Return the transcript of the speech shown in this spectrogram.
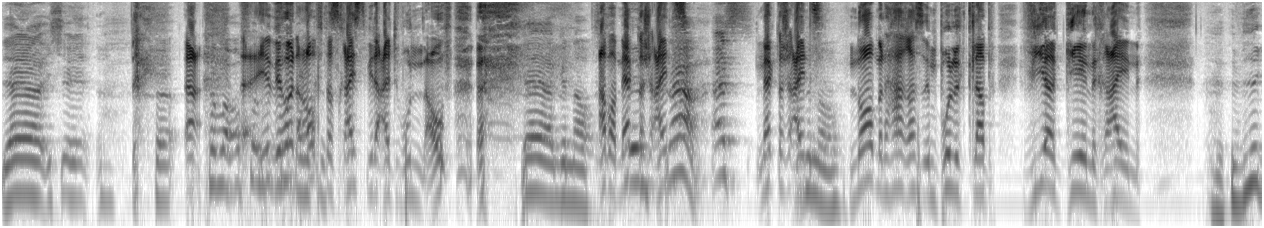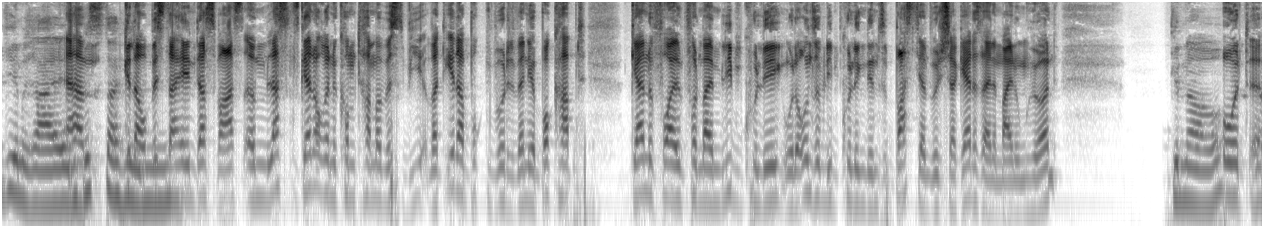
Ja, ja, ich, äh, Ja, können wir aufhören? äh, wir hören auf, das reißt wieder alte Wunden auf. Ja, ja, genau. Aber merkt euch eins. Ja, es, Merkt euch eins, Genau. Norman Harras im Bullet Club, wir gehen rein. wir gehen rein. Ähm, bis dahin. Genau, bis dahin, das war's. Ähm, lasst uns gerne auch in den Kommentaren mal wissen, wie, was ihr da bucken würdet, wenn ihr Bock habt. Gerne vor allem von meinem lieben Kollegen oder unserem lieben Kollegen, dem Sebastian, würde ich da gerne seine Meinung hören. Genau. Und, äh,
